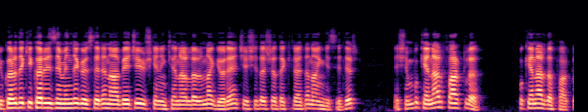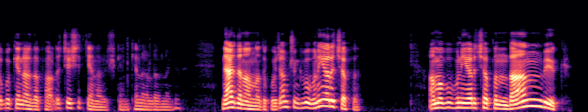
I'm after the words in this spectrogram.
Yukarıdaki kareli zeminde gösterilen ABC üçgenin kenarlarına göre çeşit aşağıdakilerden hangisidir? E şimdi bu kenar farklı. Bu kenar da farklı, bu kenar da farklı. Çeşit kenar üçgen kenarlarına göre. Nereden anladık hocam? Çünkü bu bunun yarıçapı. Ama bu bunun yarıçapından büyük.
